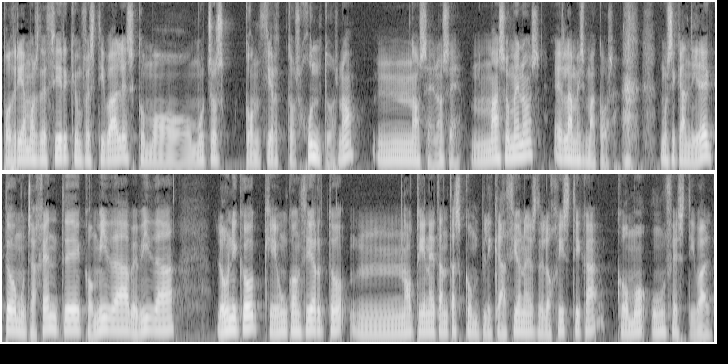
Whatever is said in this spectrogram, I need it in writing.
Podríamos decir que un festival es como muchos conciertos juntos, ¿no? No sé, no sé. Más o menos es la misma cosa. Música en directo, mucha gente, comida, bebida. Lo único que un concierto mm, no tiene tantas complicaciones de logística como un festival.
